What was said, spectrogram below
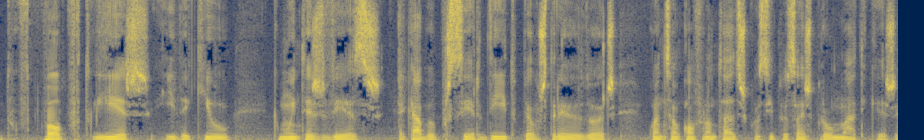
do futebol português e daquilo que muitas vezes acaba por ser dito pelos treinadores quando são confrontados com situações problemáticas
